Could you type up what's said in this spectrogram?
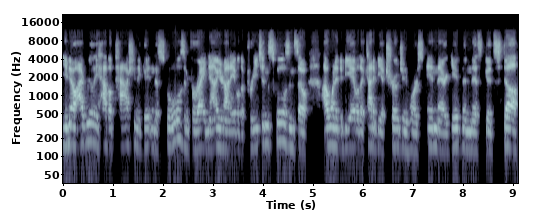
you know, I really have a passion to get into schools. And for right now, you're not able to preach in schools. And so I wanted to be able to kind of be a Trojan horse in there, give them this good stuff,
